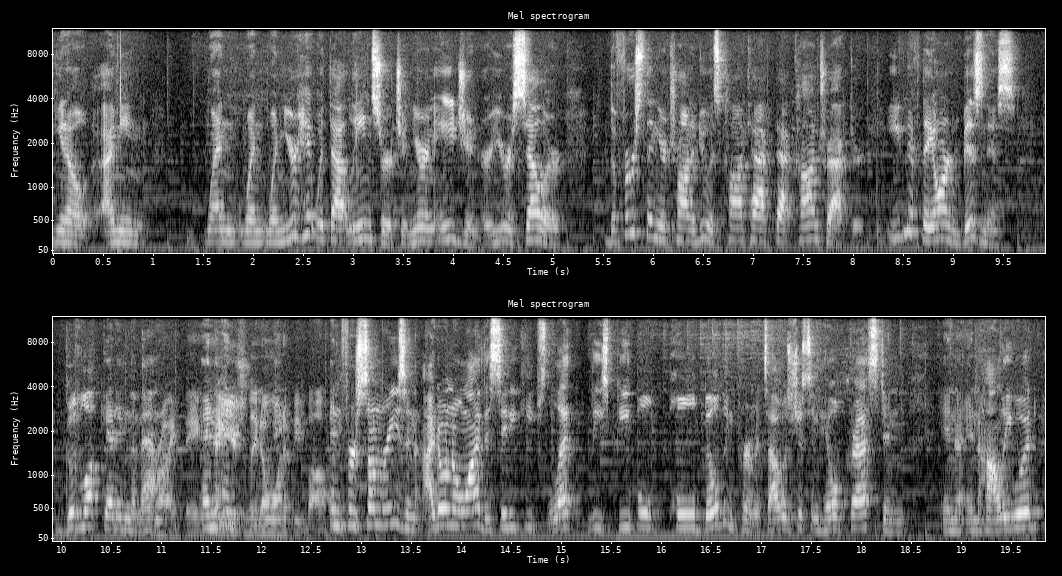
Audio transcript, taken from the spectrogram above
you know, I mean, when when when you're hit with that lien search and you're an agent or you're a seller, the first thing you're trying to do is contact that contractor. Even if they are in business, good luck getting them out. Right, they, And- they and- usually don't want to be bothered. and for some reason, I don't know why the city keeps let these people pull building permits. I was just in Hillcrest in, in, in Hollywood,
